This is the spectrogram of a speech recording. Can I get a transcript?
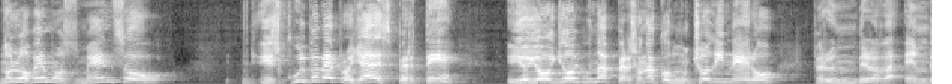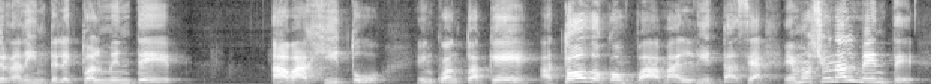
no lo vemos menso. Discúlpeme, pero ya desperté. Y yo, yo, yo, una persona con mucho dinero, pero en verdad, en verdad intelectualmente abajito. ¿En cuanto a qué? A todo, compa, maldita. Sea, emocionalmente.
